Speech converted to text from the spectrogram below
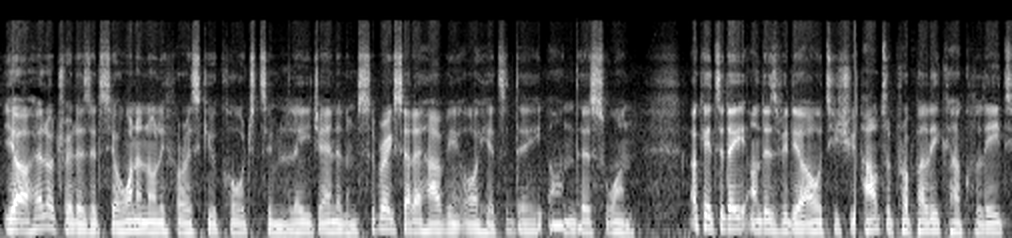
Yo, hello traders, it's your one and only Forex coach Tim Legend and I'm super excited having you all here today on this one. Okay, today on this video I will teach you how to properly calculate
